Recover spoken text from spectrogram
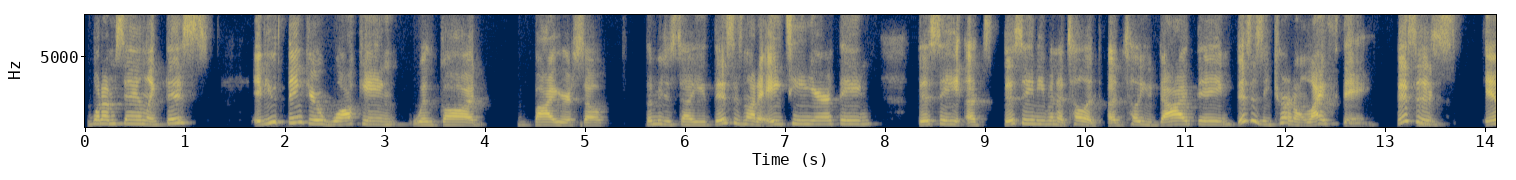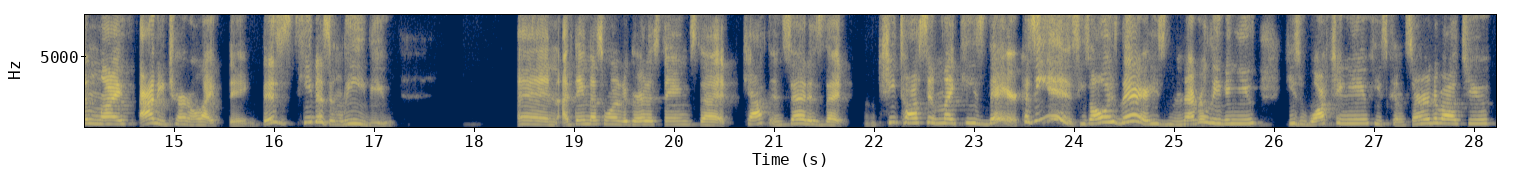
what I'm saying. Like, this, if you think you're walking with God by yourself, let me just tell you, this is not an 18 year thing. This ain't a, this ain't even a tell until you die thing. This is eternal life thing. This is in life and eternal life thing. This he doesn't leave you. And I think that's one of the greatest things that Catherine said is that she tossed him like he's there because he is. He's always there. He's never leaving you. He's watching you. He's concerned about you.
